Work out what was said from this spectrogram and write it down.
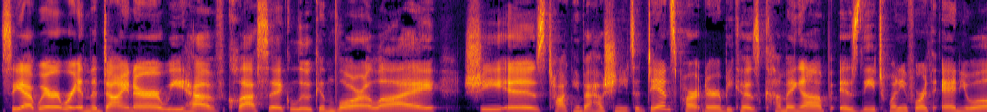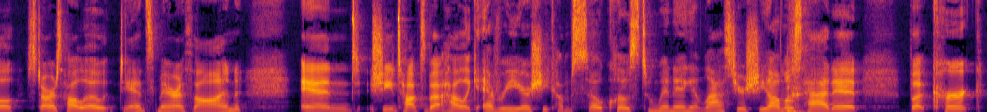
So yeah, we're we're in the diner. We have classic Luke and Lorelai. She is talking about how she needs a dance partner because coming up is the 24th annual Stars Hollow Dance Marathon. And she talks about how like every year she comes so close to winning and last year she almost had it. but Kirk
